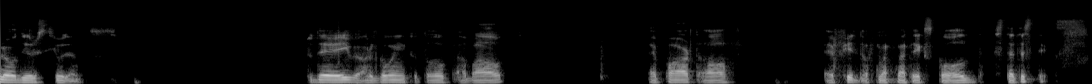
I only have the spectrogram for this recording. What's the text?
Hello, dear students. Today we are going to talk about a part of a field of mathematics called statistics.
